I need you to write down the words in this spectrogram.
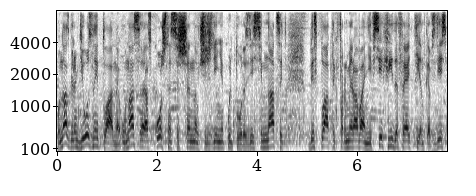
У нас грандиозные планы, у нас роскошное совершенно учреждение культуры. Здесь 17 бесплатных формирований всех видов и оттенков. Здесь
